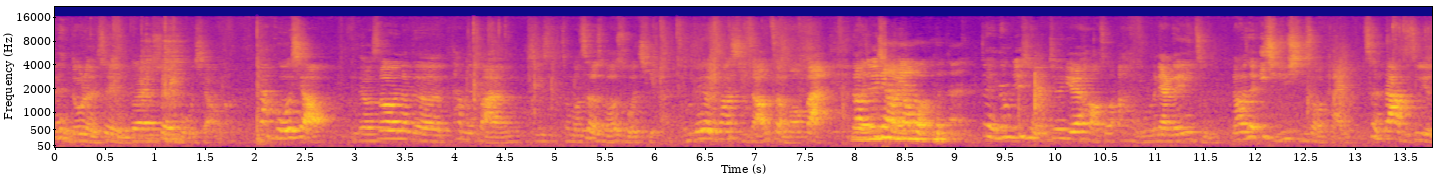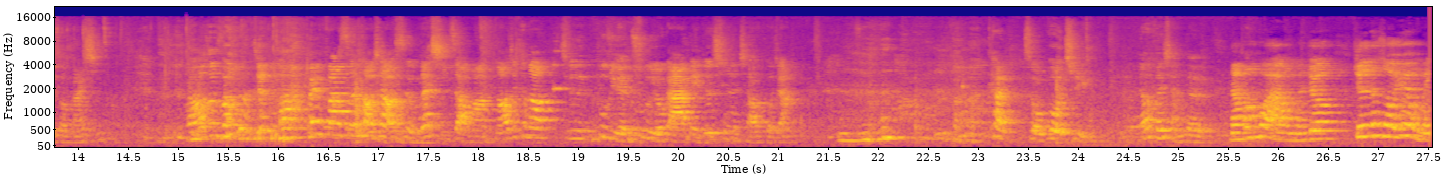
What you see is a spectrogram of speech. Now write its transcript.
跟很多人睡，我们都在睡国小嘛。那国小有时候那个他们就把洗什么厕所都锁起来，我们没有地方洗澡怎么办？那我就想要很困难。对，那我们就想就约好说啊，我们两个人一组，然后就一起去洗手台，趁大家不注意的时候赶快洗澡。然后这时候就会发生好笑的事，我们在洗澡嘛，然后就看到就是不远处有个阿妹，就牵着小狗这样，看走过去，然后分享的。然后后来我们就就是那时候，因为我们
